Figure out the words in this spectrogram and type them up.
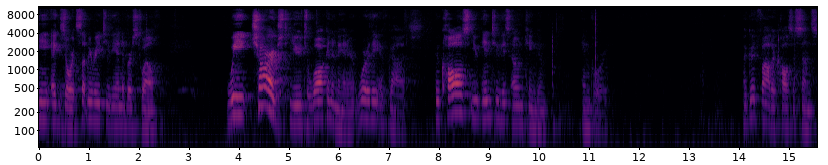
He exhorts. Let me read to you the end of verse 12. We charged you to walk in a manner worthy of God, who calls you into His own kingdom and glory. A good father calls his sons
